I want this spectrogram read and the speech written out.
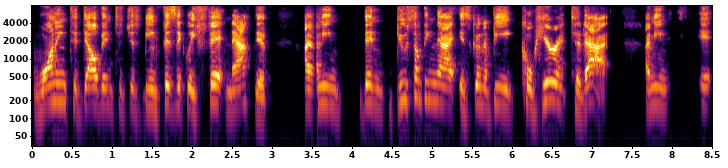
wanting to delve into just being physically fit and active, I mean, then do something that is going to be coherent to that. I mean, it,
